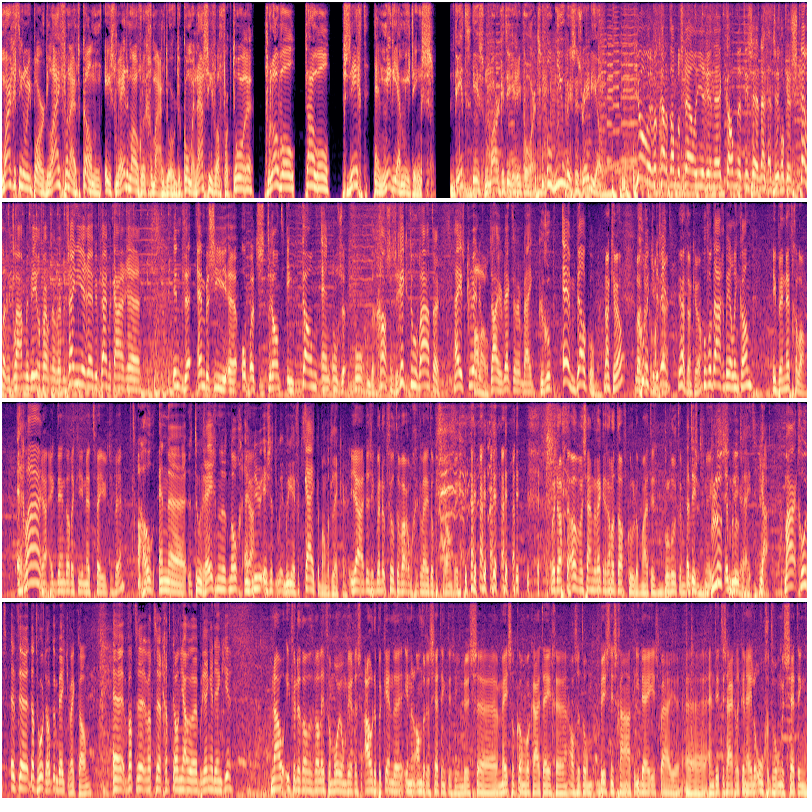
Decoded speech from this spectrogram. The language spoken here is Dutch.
Marketing Report live vanuit Cannes is mede mogelijk gemaakt door de combinatie van factoren Global, Towel, Zicht en Media Meetings. Dit is Marketing Report op Nieuw Business Radio. Jongens, wat gaat het allemaal snel hier in uh, Cannes. Het is, uh, nou, het is ook een snelle reclamewereld waar we zijn hier uh, weer bij elkaar in de Embassy op het strand in Cannes. En onze volgende gast is Rick Toewater. Hij is Creative Hallo. Director bij Groep M. Welkom. Dankjewel. Leuk Goed dat je er bent. zijn. Ja, dankjewel. Hoeveel dagen ben je al in Cannes? Ik ben net geland. Echt waar? Ja, ik denk dat ik hier net twee uurtjes ben. Oh, en uh, toen regende het nog. En Ja. nu is het... Moet je even kijken, man, wat lekker. Ja, dus ik ben ook veel te warm gekleed op het strand. we dachten, oh, we zijn lekker aan het afkoelen. Maar het is bloed en bloed. Het is bloed en bloed Niks. heet. Ja. Maar goed, het, eh, dat hoort ook een beetje bij Kan. Eh, wat eh, wat eh, gaat Kan jou eh, brengen, denk je? Nou, ik vind het altijd wel even mooi om weer eens oude bekenden in een andere setting te zien. Dus eh, meestal komen we elkaar tegen als het om business gaat, ideeën spuien. Eh, en dit is eigenlijk een hele ongedwongen setting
